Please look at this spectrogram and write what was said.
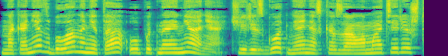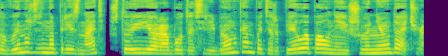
Наконец была нанята опытная няня. Через год няня сказала матери, что вынуждена признать, что ее работа с ребенком потерпела полнейшую неудачу.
